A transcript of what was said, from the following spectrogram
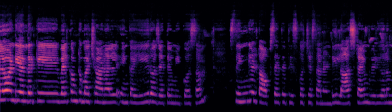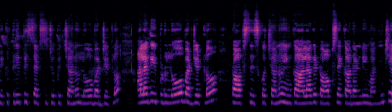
హలో అండి అందరికీ. Welcome to my channel. ఇంకా ఈ అయితే మీకోసం సింగిల్ టాప్స్ అయితే తీసుకొచ్చేసానండి. లాస్ట్ టైం వీడియోలో మీకు త్రీ పీస్ సెట్స్ చూపించాను లో బడ్జెట్లో. అలాగే ఇప్పుడు లో బడ్జెట్లో టాప్స్ తీసుకొచ్చాను. ఇంకా అలాగే టాప్సే కాదండి మంచి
